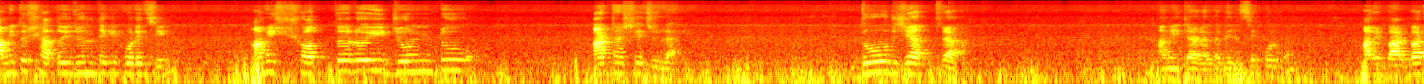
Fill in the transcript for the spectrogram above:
আমি তো সাতই জুন থেকে করেছি। আমি সতেরোই জুন টু আঠাশে জুলাই। দূর যাত্রা। আমি এটা আলাদা রিলসে করব। আমি বারবার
